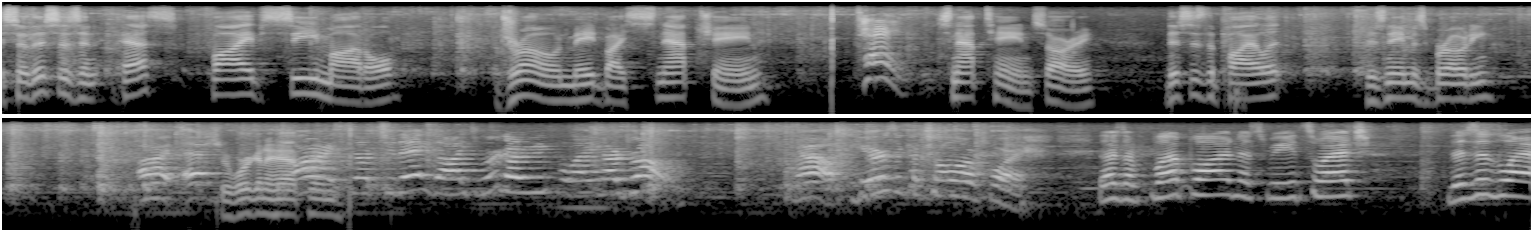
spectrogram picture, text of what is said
so this is an S5C model drone made by Snapchain. Tang. Snaptain, sorry. This is the pilot. His name is Brody. Alright, and So we're gonna have him. Alright, so today, guys, we're going to be flying our drone. Now, here's the controller for it. There's a flip button, a speed switch. This is la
